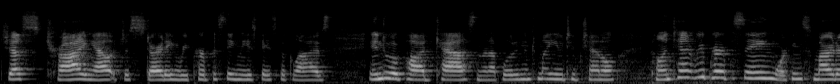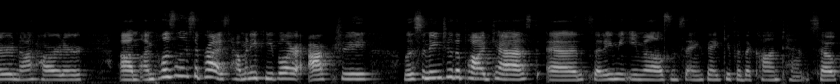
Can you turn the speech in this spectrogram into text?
just trying out, just starting repurposing these Facebook Lives into a podcast and then uploading them to my YouTube channel. Content repurposing, working smarter, not harder. Um, I'm pleasantly surprised how many people are actually listening to the podcast and sending me emails and saying thank you for the content. So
